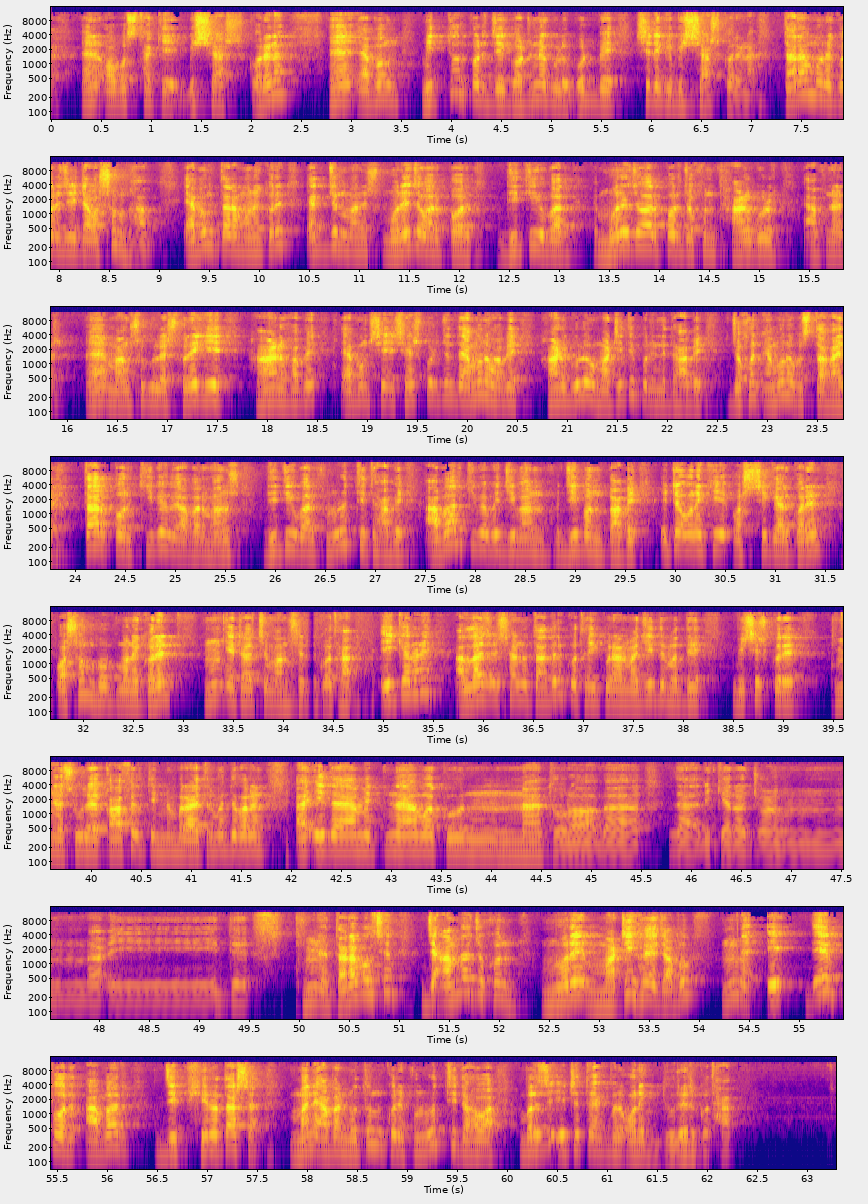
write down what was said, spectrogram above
অবস্থাকে বিশ্বাস করে না। হ্যাঁ এবং মৃত্যুর পর যে ঘটনাগুলো ঘটবে, সেটাকে বিশ্বাস করে না। তারা মনে করে যে এটা অসম্ভব, এবং তারা মনে করে একজন মানুষ মরে যাওয়ার পর, দ্বিতীয়বার মরে যাওয়ার পর যখন থাড়গুল আপনার হ্যাঁ মাংসগুলো সরে গিয়ে হাড় হবে এবং সে শেষ পর্যন্ত এমন হবে হাড়গুলো মাটিতে পরিণত হবে। যখন এমন অবস্থা হয়, তারপর কীভাবে আবার মানুষ দ্বিতীয়বার পুনরুত্থিত হবে? আবার কীভাবে জীবন জীবন পাবে? এটা অনেকে অস্বীকার করেন, অসম্ভব মনে করেন। হম, এটা হচ্ছে মানুষের কথা। এই কারণে আল্লাহ তাদের কথাই কোরআন মাজিদের মধ্যে বিশেষ করে সুরে কাফের তিন নম্বর আয়তের মধ্যে বলেন ইদা মিতনা ওয়া কুন্না তুরাবা যালিকা রাজউন বাঈদ তারা বলছেন যে আমরা যখন মরে মাটি হয়ে যাব এরপর আবার যে ফেরত আসা মানে আবার নতুন করে পুনরুত্থিত হওয়া, বলে যে এটা তো একবার অনেক দূরের কথা।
